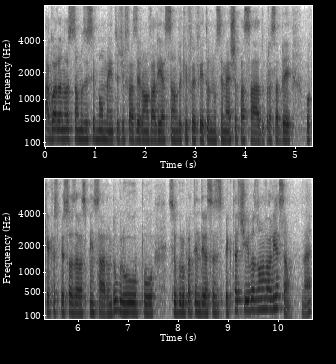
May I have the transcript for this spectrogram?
Agora nós estamos nesse momento de fazer uma avaliação do que foi feito no semestre passado para saber o que, é que as pessoas elas pensaram do grupo, se o grupo atendeu essas expectativas, uma avaliação, né?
